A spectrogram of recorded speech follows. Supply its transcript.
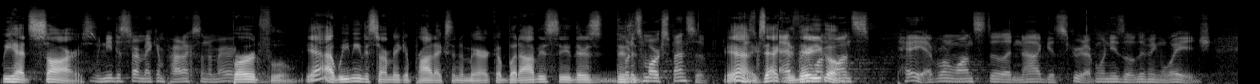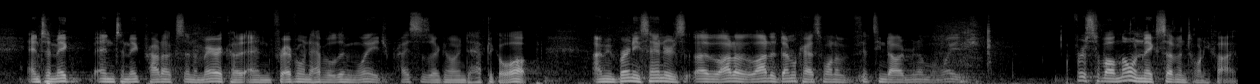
we had SARS? we need to start making products in America. bird flu. Yeah, we need to start making products in America, but obviously there's there's but it's more expensive. Yeah, exactly. There you everyone go. Wants pay. Everyone wants to not get screwed. Everyone needs a living wage, and to make and to make products in America and for everyone to have a living wage, prices are going to have to go up. I mean, Bernie Sanders. A lot of a lot of Democrats want a fifteen dollar minimum wage. First of all, no one makes seven twenty five.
